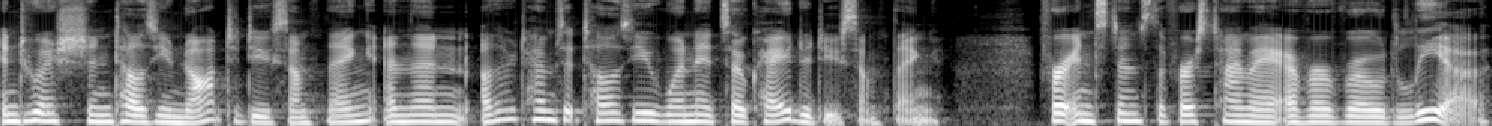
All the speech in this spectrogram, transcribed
Intuition tells you not to do something, and then other times it tells you when it's okay to do something. For instance, the first time I ever rode Leah,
